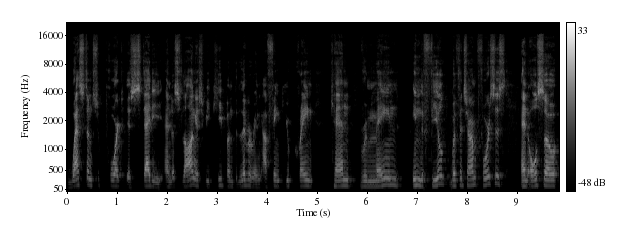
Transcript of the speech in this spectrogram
Western support is steady and as long as we keep on delivering, I think Ukraine can remain in the field with its armed forces and also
